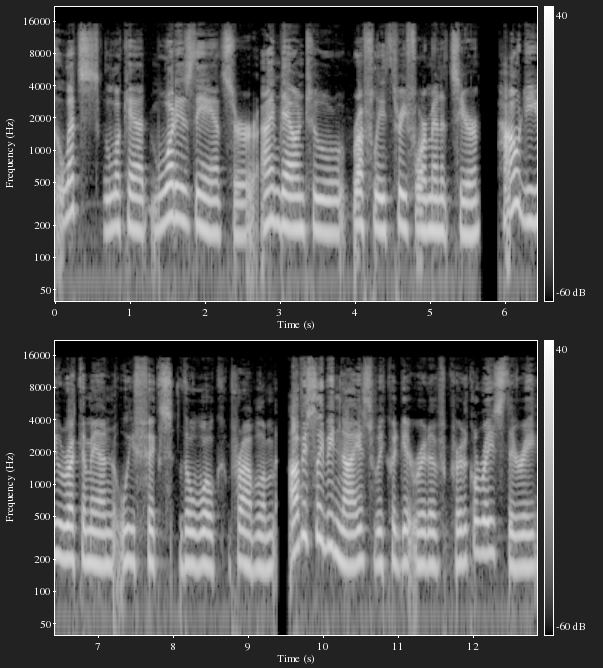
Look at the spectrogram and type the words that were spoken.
let's look at what is the answer. I'm down to roughly three, four minutes here. How do you recommend we fix the woke problem? Obviously, be nice. We could get rid of critical race theory,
